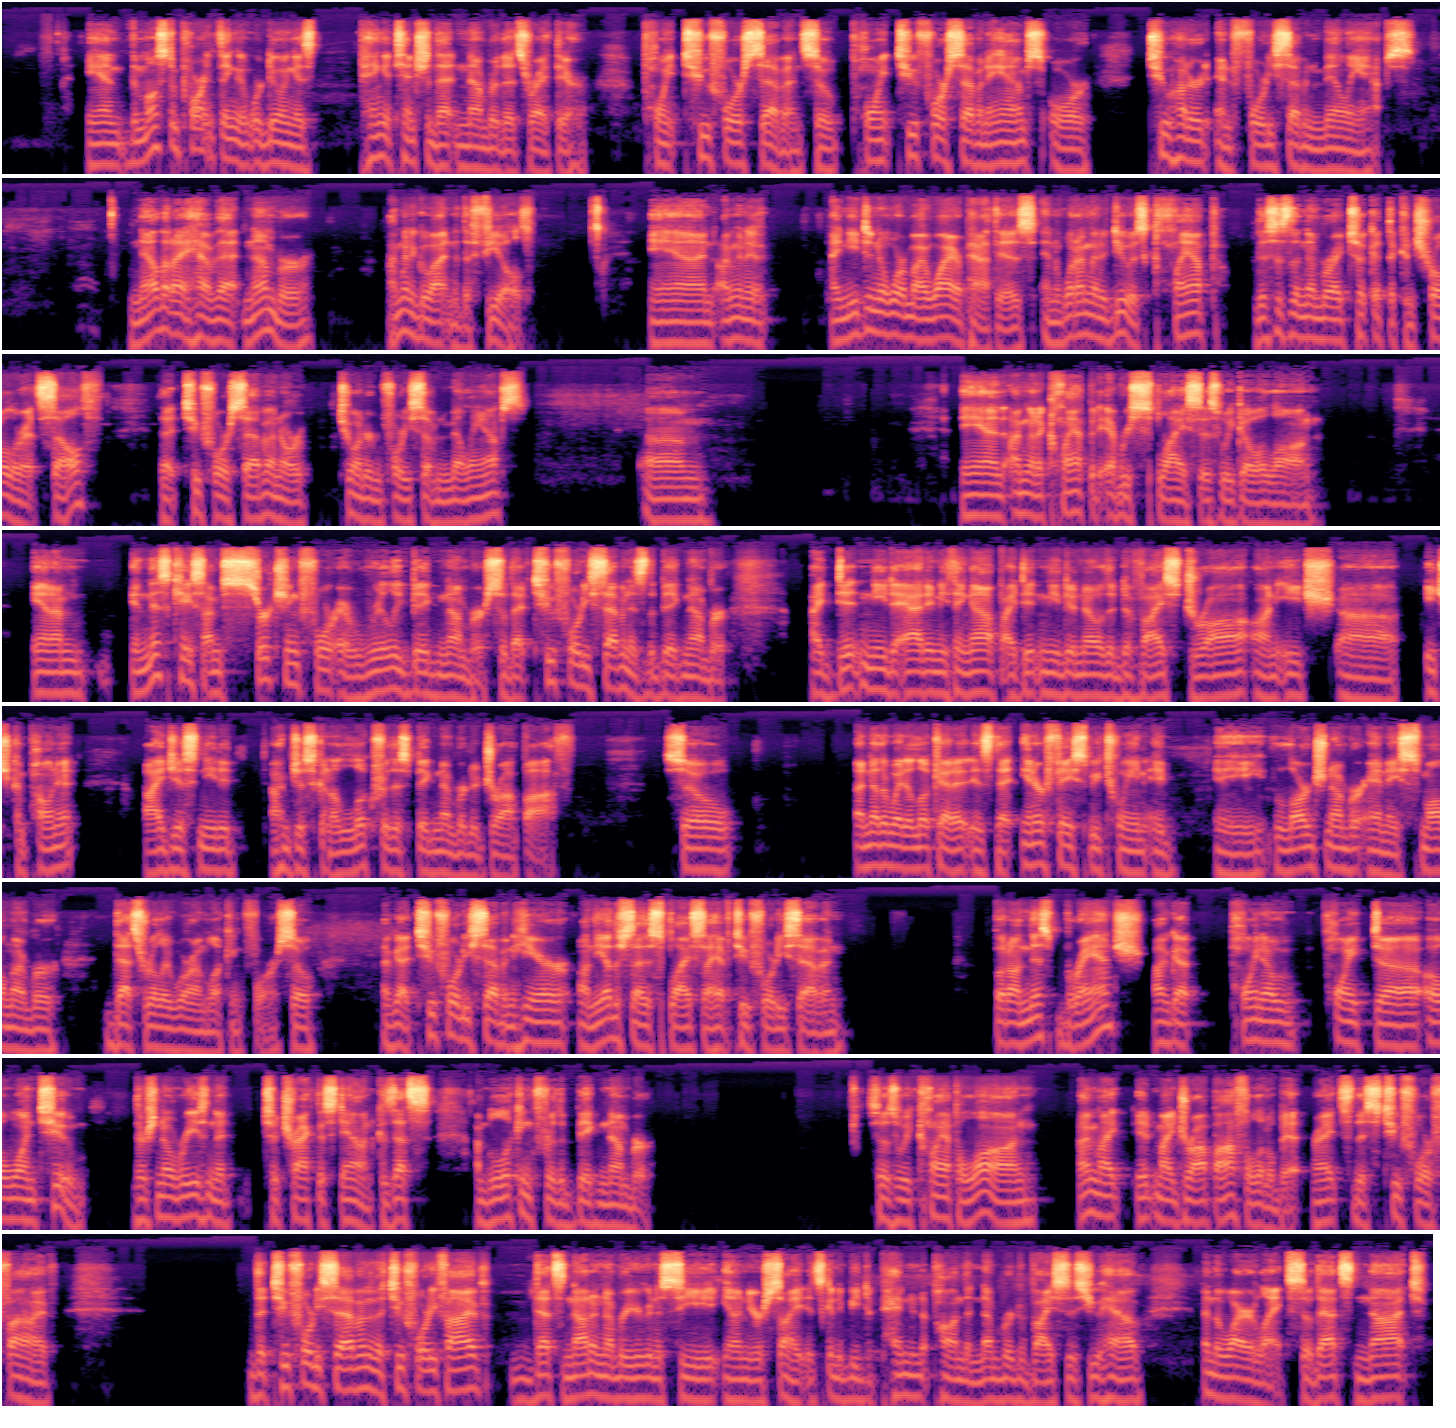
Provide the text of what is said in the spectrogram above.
And the most important thing that we're doing is paying attention to that number that's right there 0.247. So 0.247 amps or 247 milliamps. Now that I have that number, I'm going to go out into the field and I'm going to, I need to know where my wire path is. And what I'm going to do is clamp, this is the number I took at the controller itself, that 247 or 247 milliamps. Um, and I'm going to clamp it every splice as we go along. And I'm in this case, I'm searching for a really big number. So that 247 is the big number. I didn't need to add anything up. I didn't need to know the device draw on each uh, each component. I just needed. I'm just going to look for this big number to drop off. So another way to look at it is that interface between a a large number and a small number. That's really where I'm looking for. So I've got 247 here. On the other side of the splice, I have 247. But on this branch, I've got 0.012. There's no reason to, to track this down because that's I'm looking for the big number. So as we clamp along, I might it might drop off a little bit, right? So this 245. The 247 and the 245, that's not a number you're going to see on your site. It's going to be dependent upon the number of devices you have and the wire length. So that's not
